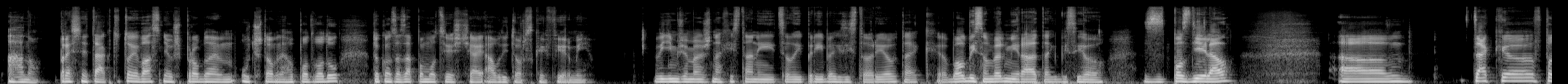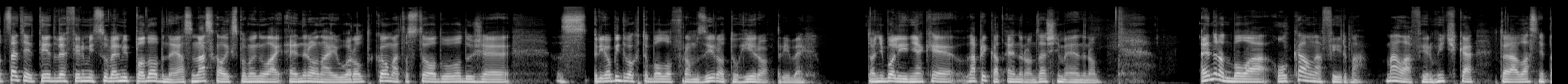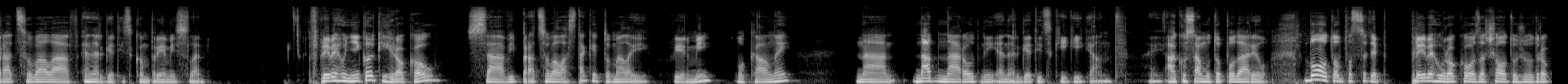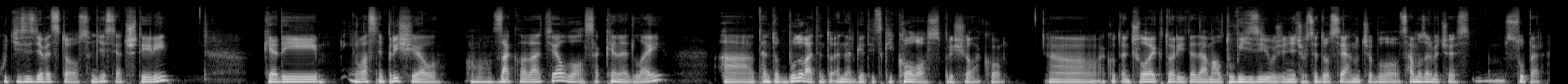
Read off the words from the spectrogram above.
Áno, presne tak. Toto je vlastne už problém účtovného podvodu, dokonca za pomoci ešte aj auditorskej firmy. Vidím, že máš nachystaný celý príbeh s históriou, tak bol by som veľmi rád, ak by si ho pozdieľal. Um, tak e, v podstate tie dve firmy sú veľmi podobné. Ja som na ich spomenul aj Enron, aj WorldCom a to z toho dôvodu, že pri obidvoch to bolo from zero to hero príbeh. To neboli nejaké, napríklad Enron, začneme Enron. Enron bola lokálna firma, malá firmička, ktorá vlastne pracovala v energetickom priemysle. V priebehu niekoľkých rokov sa vypracovala z takéto malej firmy lokálnej na nadnárodný energetický gigant. Hej. Ako sa mu to podarilo? Bolo to v podstate v priebehu rokov, začalo to už od roku 1984, kedy vlastne prišiel zakladateľ, volal sa Kenneth Lay a tento budovať tento energetický kolos prišiel ako ako ten človek, ktorý teda mal tú víziu, že niečo chce dosiahnuť, čo bolo samozrejme, čo je super.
